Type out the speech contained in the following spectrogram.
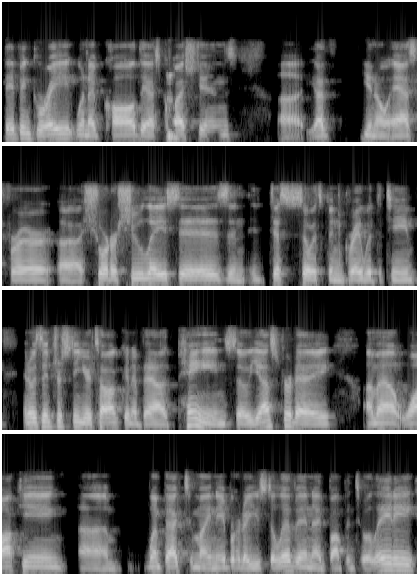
they've been great when I've called to ask questions. Uh, I've you know asked for uh, shorter shoelaces, and just so it's been great with the team. And it was interesting you're talking about pain. So yesterday I'm out walking. Um, went back to my neighborhood I used to live in. I bump into a lady.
